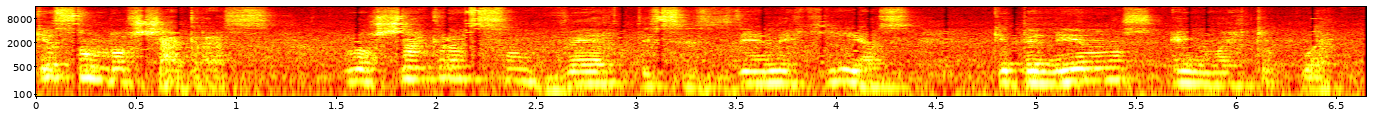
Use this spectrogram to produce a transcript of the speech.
¿Qué son los chakras? Los chakras son vértices de energías que tenemos en nuestro cuerpo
